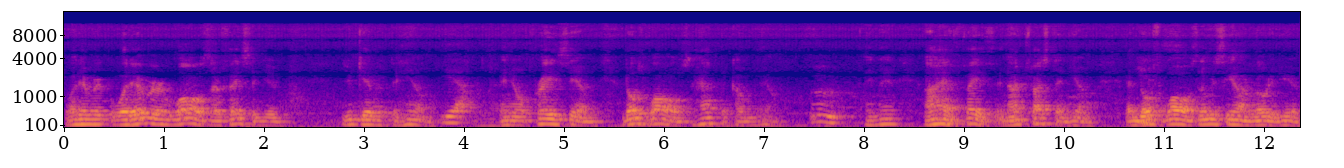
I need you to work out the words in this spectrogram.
whatever whatever walls are facing you, you give it to Him Yeah. and you'll praise Him. Those walls have to come down. Mm. Amen. I have faith and I trust in Him. And those walls, let me see how I wrote it here.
